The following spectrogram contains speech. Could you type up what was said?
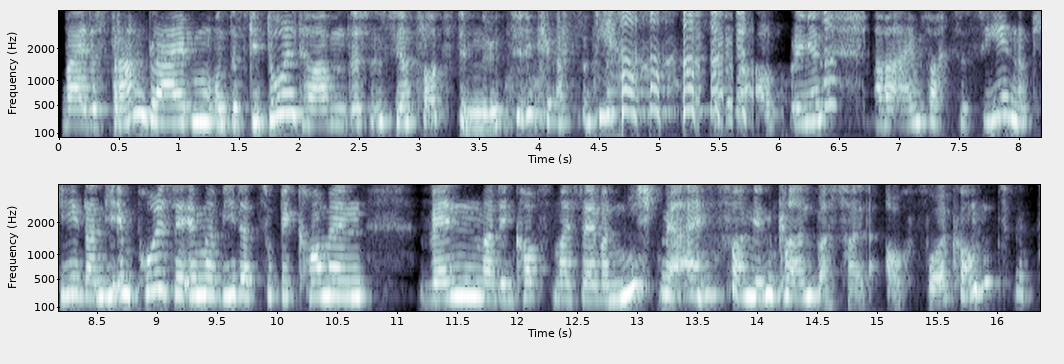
Weil das Dranbleiben und das Geduld haben, das ist ja trotzdem nötig. Also das ja. selber aufbringen. Aber einfach zu sehen, okay, dann die Impulse immer wieder zu bekommen, wenn man den Kopf mal selber nicht mehr einfangen kann, was halt auch vorkommt.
